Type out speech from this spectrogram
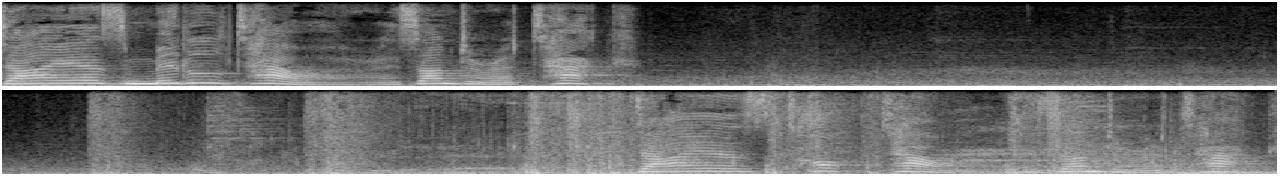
Dire's middle tower is under attack. Dire's top tower is under attack.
